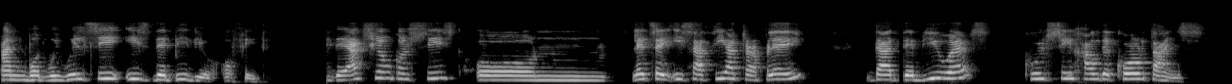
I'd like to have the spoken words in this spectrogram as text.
and what we will see is the video of it. The action consists on, let's say, it's a theater play that the viewers could see how the curtains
